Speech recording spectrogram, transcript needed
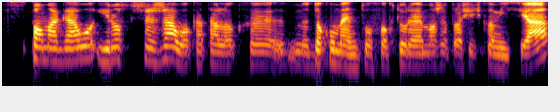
wspomagało i rozszerzało katalog dokumentów, o które może prosić komisja,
